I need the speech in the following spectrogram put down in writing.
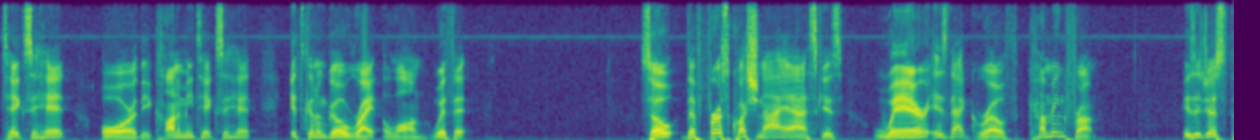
takes a hit or the economy takes a hit, it's going to go right along with it. So the first question I ask is where is that growth coming from? Is it just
